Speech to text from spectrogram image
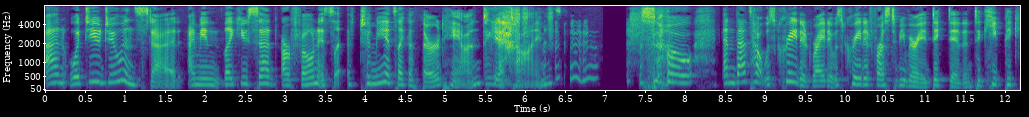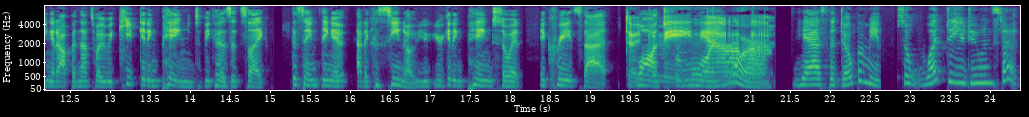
and what do you do instead i mean like you said our phone is to me it's like a third hand yeah. at times So, and that's how it was created, right? It was created for us to be very addicted and to keep picking it up. And that's why we keep getting pinged because it's like the same thing at, a casino. You, are getting pinged. So it, it creates that dopamine, want for more yeah. and more. Yes, the dopamine. So, what do you do instead?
